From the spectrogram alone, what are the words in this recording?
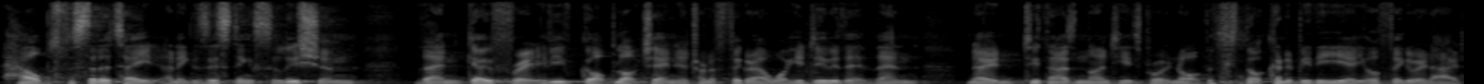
helps facilitate an existing solution, then go for it. If you've got blockchain and you're trying to figure out what you do with it, then no, 2019 is probably not, it's not going to be the year you'll figure it out.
